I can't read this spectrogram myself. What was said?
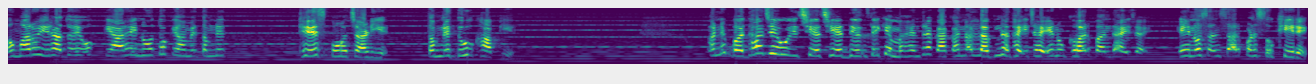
અમારો ઈરાદો એવો ક્યારેય નહોતો કે અમે તમને ઠેસ પહોંચાડીએ, તમને દુઃખ આપીએ. અને બધા જ એવું ઈચ્છીએ છીએ દિલથી કે મહેન્દ્ર કાકાના લગ્ન થઈ જાય, એનું ઘર બંધાઈ જાય, એનો સંસાર પણ સુખી રહે.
